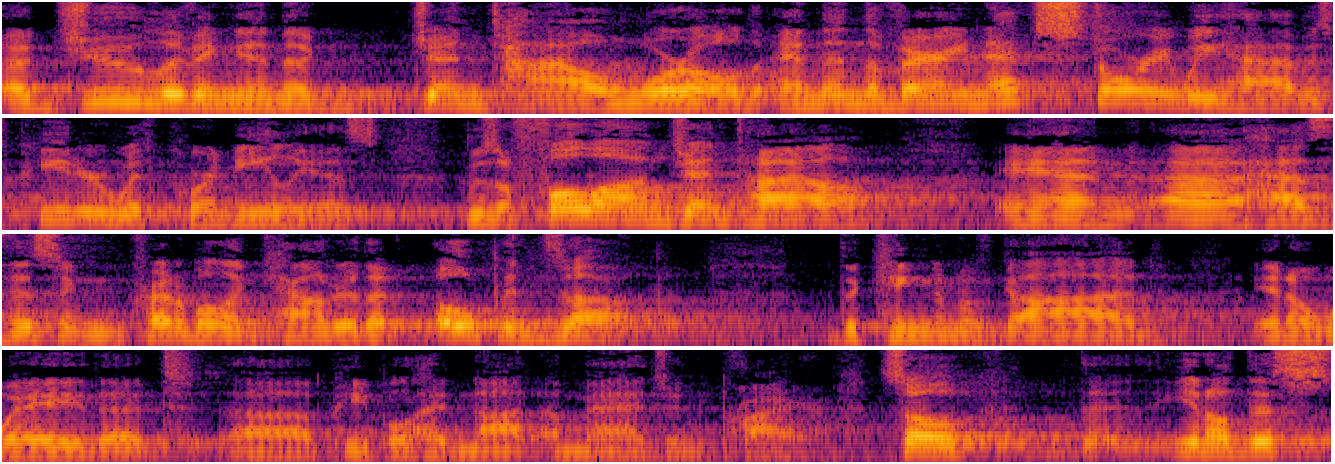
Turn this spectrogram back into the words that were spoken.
a, Jew living in a Gentile world. And then the very next story we have is Peter with Cornelius, who's a full on Gentile and uh, has this incredible encounter that opens up the kingdom of God in a way that uh, people had not imagined prior. So, the, you know, this,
